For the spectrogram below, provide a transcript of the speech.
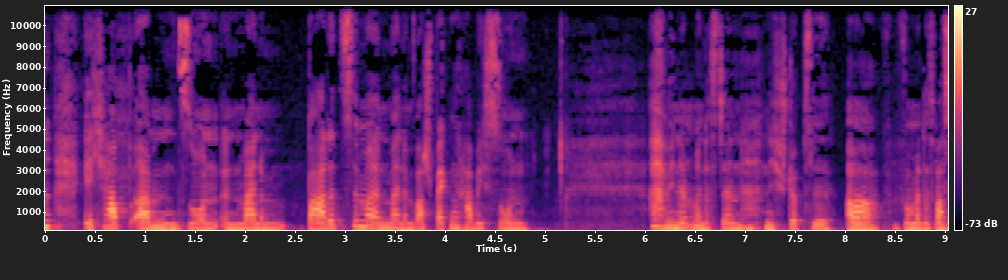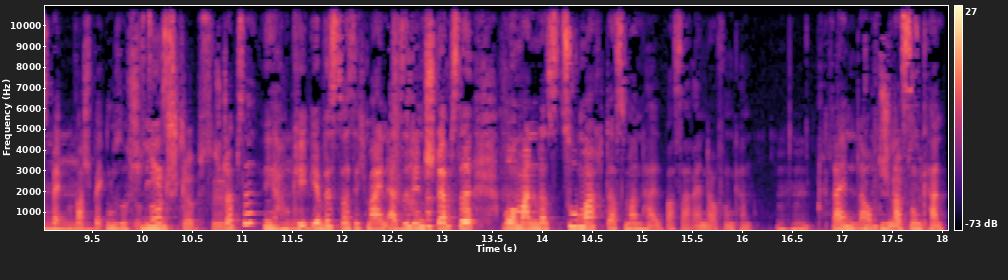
ich habe ähm, so ein, in meinem Badezimmer, in meinem Waschbecken habe ich so ein Ah, wie nennt man das denn? Nicht Stöpsel. Aber wo man das Waschbecken, Waschbecken so ist doch ein schließt. Stöpsel. Stöpsel? Ja, okay. Ihr wisst, was ich meine. Also den Stöpsel, wo man das zumacht, dass man halt Wasser reinlaufen kann. Reinlaufen Ein lassen kann.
